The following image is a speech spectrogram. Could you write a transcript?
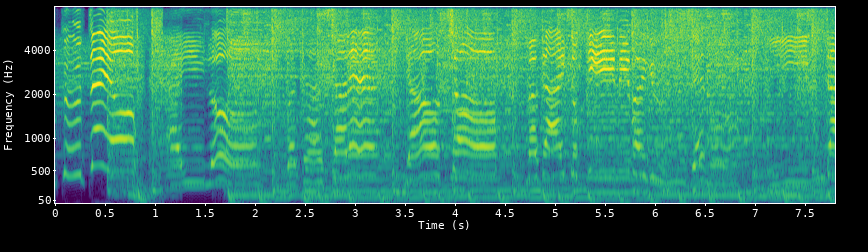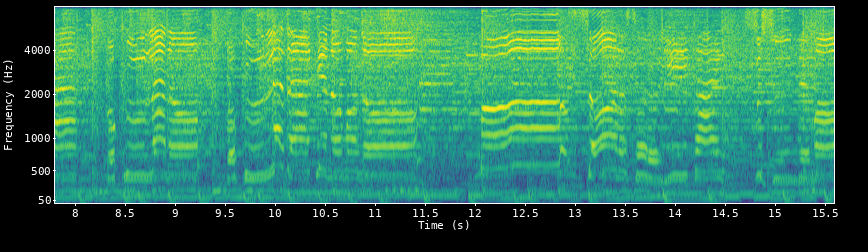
送ってよ。愛色渡され八百長まがいと君は言うでもいいんだ。僕らの僕らだけのもの。もうそろそろいいかい。進んでも。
